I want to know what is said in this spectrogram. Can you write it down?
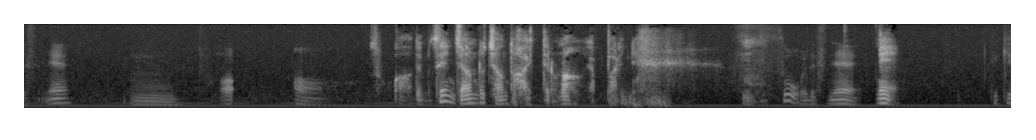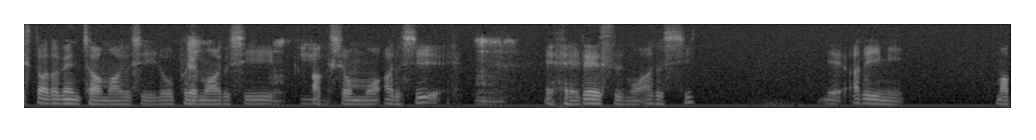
ですね。うん。ああそっか。でも全ジャンルちゃんと入ってるな、やっぱり。そうですね。ねテキストアドベンチャーもあるし、ロープレもあるし、アクションもあるし、うん。えーレースもあるし、で、ある意味、マッ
